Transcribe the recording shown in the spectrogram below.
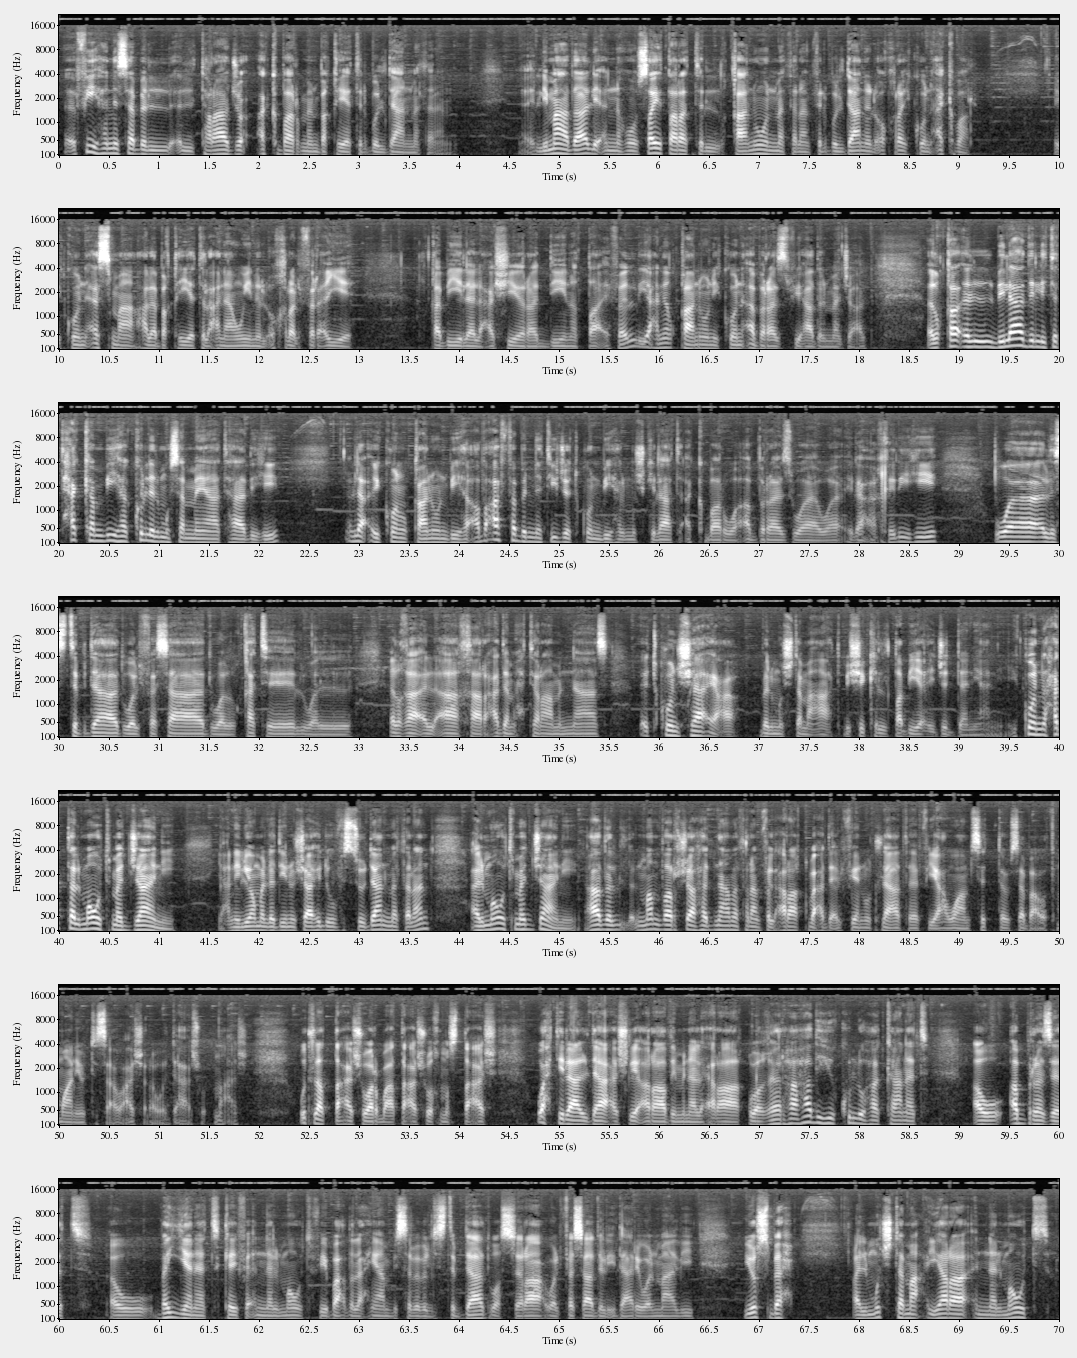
آه، فيها نسب التراجع أكبر من بقية البلدان مثلا. لماذا؟ لأنه سيطرة القانون مثلا في البلدان الأخرى يكون أكبر. يكون أسمى على بقية العناوين الأخرى الفرعية. القبيلة العشيرة الدين الطائفة يعني القانون يكون أبرز في هذا المجال. البلاد اللي تتحكم بها كل المسميات هذه لا يكون القانون بها أضعف فبالنتيجة تكون بها المشكلات أكبر وأبرز و... وإلى آخره. والاستبداد والفساد والقتل والإلغاء الآخر عدم احترام الناس تكون شائعة. بالمجتمعات بشكل طبيعي جدا يعني. يكون حتى الموت مجاني. يعني اليوم الذي نشاهده في السودان مثلا الموت مجاني. هذا المنظر شاهدناه مثلا في العراق بعد 2003 في أعوام 6 و7 و8 و9 و10 و11 و12 و13 و14 و15 واحتلال داعش لأراضي من العراق وغيرها. هذه كلها كانت أو أبرزت أو بينت كيف أن الموت في بعض الأحيان بسبب الاستبداد والصراع والفساد الإداري والمالي يصبح المجتمع يرى أن الموت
